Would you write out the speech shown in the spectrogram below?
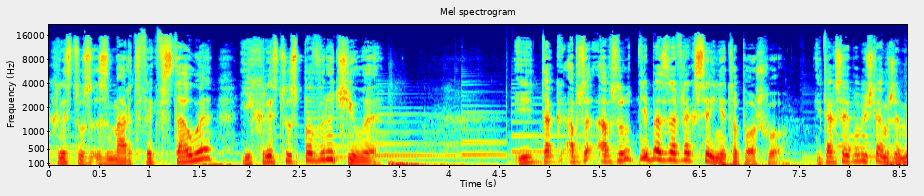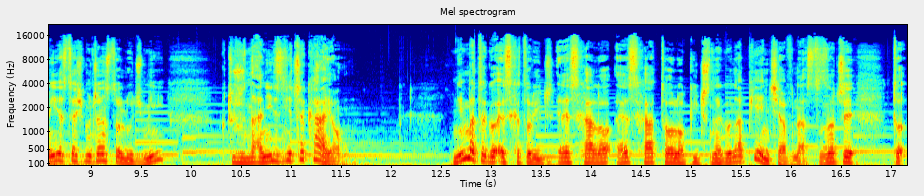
Chrystus zmartwychwstały i Chrystus powróciły. I tak abs absolutnie bezrefleksyjnie to poszło. I tak sobie pomyślałem, że my jesteśmy często ludźmi, którzy na nic nie czekają. Nie ma tego eschatologicznego napięcia w nas. To znaczy, to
